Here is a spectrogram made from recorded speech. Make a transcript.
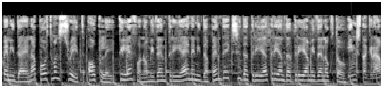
51 Portman Street, Oakley. Τηλέφωνο 03 95 63 33 08. Instagram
